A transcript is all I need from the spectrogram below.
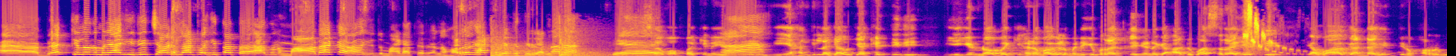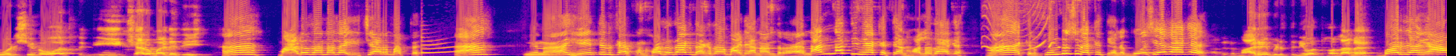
ಆ ಬೆಕ್ಕಿಲ್ಲದ ಮನ್ಯಾಗ ಇಡೀ ಚಗಲಾಟ್ ಒಗಿತಾತ ಅದನ್ನ ಮಾಡಾಕ ಇದು ಮಾಡಾತಾರ ಹೊರಗೆ ಹಾಕ್ಬೇಕತ್ತೀರಿ ನಾನು ಏ ಒಬ್ಬಕಿನ. ನೀ ಹಂಗಿಲ್ಲ ಯಾವ ಯಾಕೆ ಹೆತ್ತಿದಿ? ಈಗ ಇನ್ನೊಬ್ಬಕಿ ಹೆಣ್ಮಗಳ ಮನೆಗೆ ಬರಂತೆ ನಿನಗ ಅಡ್ವಾಸರಾಗೈತಿ ಯಾವಾಗ ಗಂಡ ಹಿಂತಿನ ಹೊರಗ್ ಓಡಿಸಿನೋ ಅಂತ ನೀ ವಿಚಾರ ಮಾಡಿದಿ. ಹಾ ಮಾಡೋದನ್ನಲ್ಲ ವಿಚಾರ ಮತ್ತ. ಹಾ? ನೀನ ಹೇತಿನ ಕರ್ಕೊಂಡ್ ಹೊಲದಾಗ ದಗದ ಮಾಡ್ಯಾನ ಅಂದ್ರ ನನ್ನ ತಿನ್ಯಾಕತ್ಯಾನ ಹೊಲದಾಗ? ಹಾ ಆಕಿನ ಕುಂಡ್ರಿಸ್ಬೇಕತ್ಯಾನ ಗೋಶೆದಾಗ? ಅದನ್ನ ಮಾರೇ ಬಿಡ್ತೀನಿ ಇವತ್ತು ಹೊಲಾನ. ಬರ್ರಿ ಅವ ಯಾವ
